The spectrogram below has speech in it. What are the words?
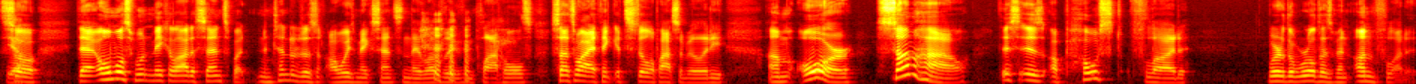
So that almost wouldn't make a lot of sense, but Nintendo doesn't always make sense, and they love leaving plot holes. So that's why I think it's still a possibility. Um, or somehow this is a post-flood where the world has been unflooded.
